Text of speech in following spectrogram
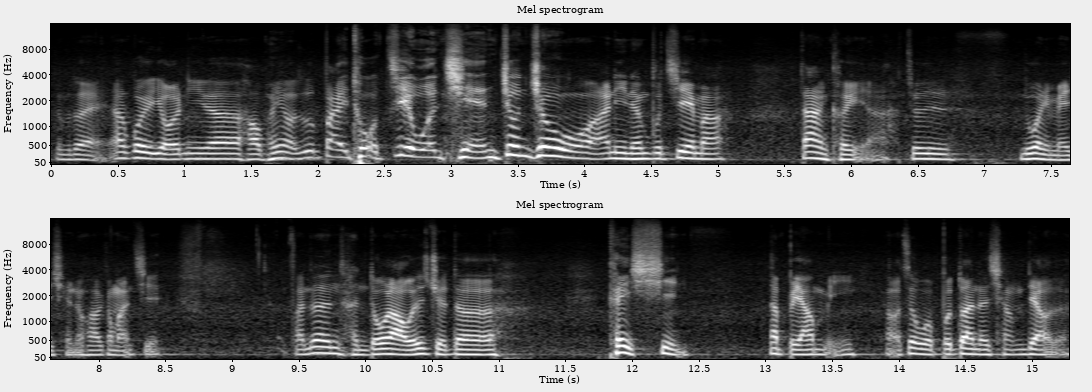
对不对？如果有你的好朋友说拜托借我钱救救我啊，你能不借吗？当然可以啦，就是如果你没钱的话，干嘛借？反正很多啦，我就觉得可以信，那不要迷啊，这我不断的强调的。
